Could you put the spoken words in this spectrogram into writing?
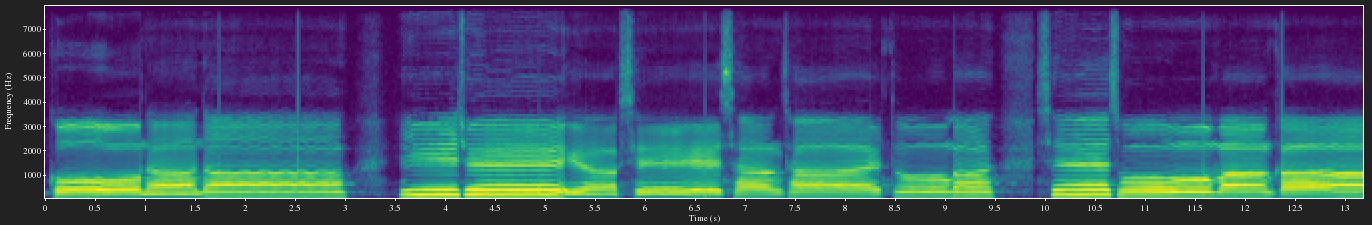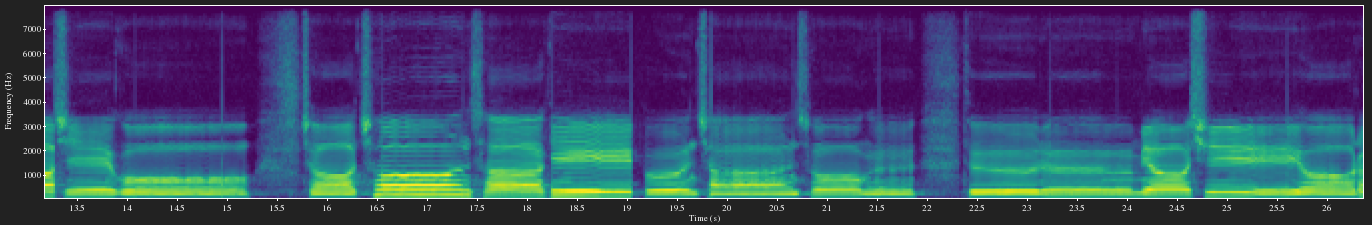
고나나 이 죄악 세상 살 동안 새 소망 가지고 저 천사 기쁜 찬송을 들으며 쉬어라.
